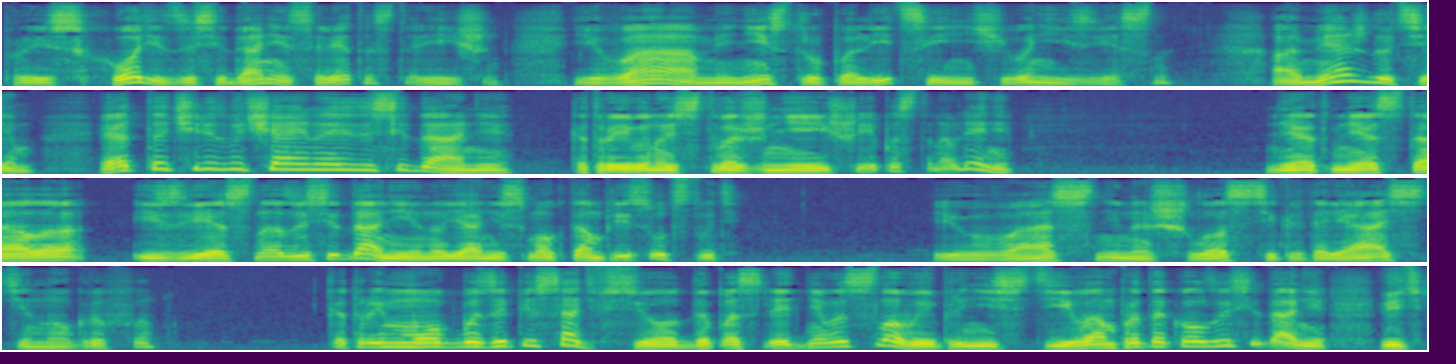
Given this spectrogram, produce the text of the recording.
Происходит заседание Совета Старейшин, и вам, министру полиции, ничего не известно. А между тем, это чрезвычайное заседание, которое выносит важнейшие постановления. Нет, мне стало известно о заседании, но я не смог там присутствовать. И у вас не нашлось секретаря-стенографа, который мог бы записать все до последнего слова и принести вам протокол заседания, ведь,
